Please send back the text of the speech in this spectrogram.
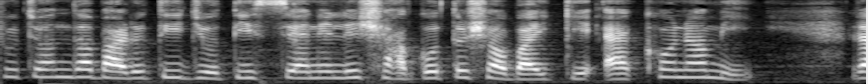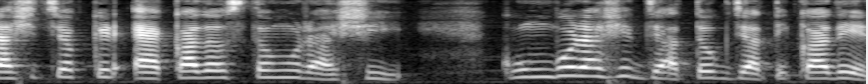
সুচন্দা ভারতী জ্যোতিষ চ্যানেলে স্বাগত সবাইকে। এখন আমি রাশিচক্রের একাদশতম রাশি। কুম্ভ রাশির জাতক জাতিকাদের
